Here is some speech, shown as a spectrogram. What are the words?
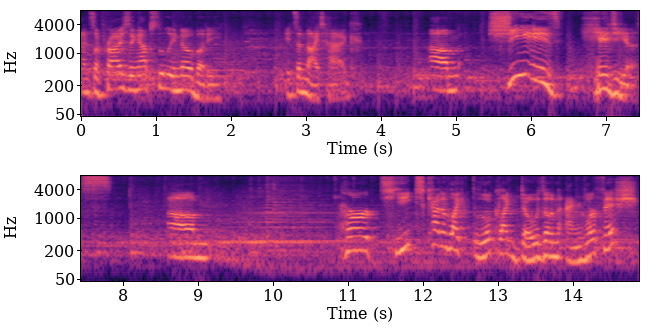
And surprising absolutely nobody, it's a night hag. Um, she is hideous. Um, her teeth kind of like look like those of an anglerfish.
